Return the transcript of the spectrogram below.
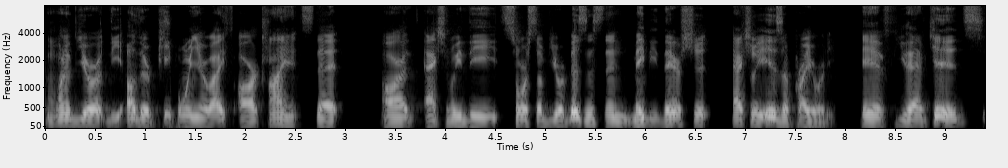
one of your the other people in your life are clients that are actually the source of your business, then maybe their shit actually is a priority. If you have kids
